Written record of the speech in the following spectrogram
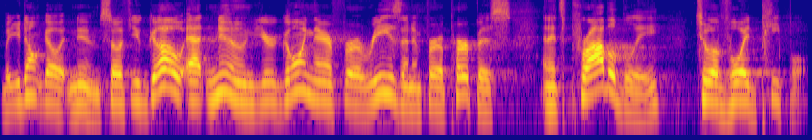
but you don't go at noon. So if you go at noon, you're going there for a reason and for a purpose, and it's probably to avoid people.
